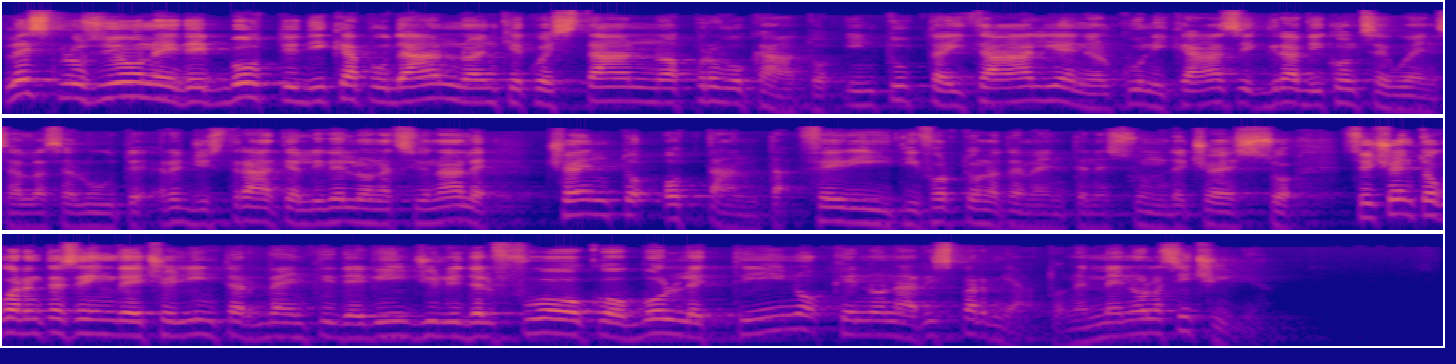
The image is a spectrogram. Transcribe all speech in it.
L'esplosione dei botti di Capodanno anche quest'anno ha provocato in tutta Italia in alcuni casi gravi conseguenze alla salute, registrati a livello nazionale 180 feriti, fortunatamente nessun decesso, 646 invece gli interventi dei vigili del fuoco, bollettino che non ha risparmiato nemmeno la Sicilia.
